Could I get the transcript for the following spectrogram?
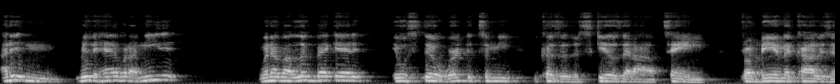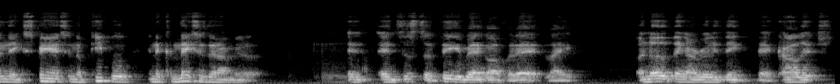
I didn't really have what I needed. Whenever I look back at it, it was still worth it to me because of the skills that I obtained from being in college and the experience and the people and the connections that I made and, and just to piggyback off of that, like another thing I really think that college,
